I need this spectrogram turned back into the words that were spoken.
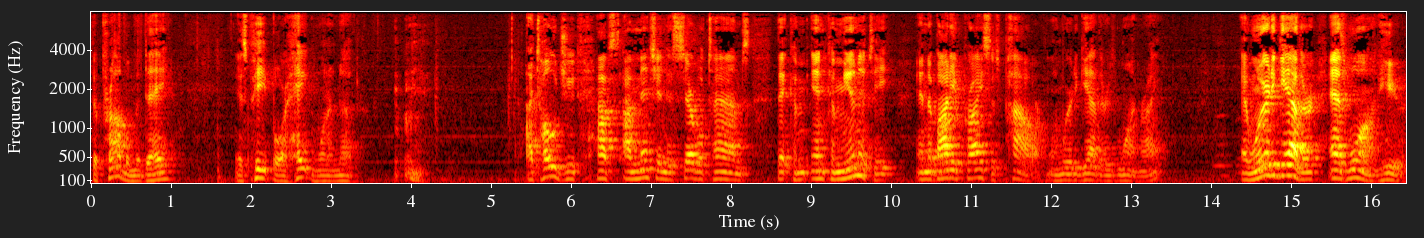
The problem today is people are hating one another. I told you, I've, I mentioned this several times, that com- in community, in the body of Christ, is power when we're together as one, right? Mm-hmm. And we're together as one here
